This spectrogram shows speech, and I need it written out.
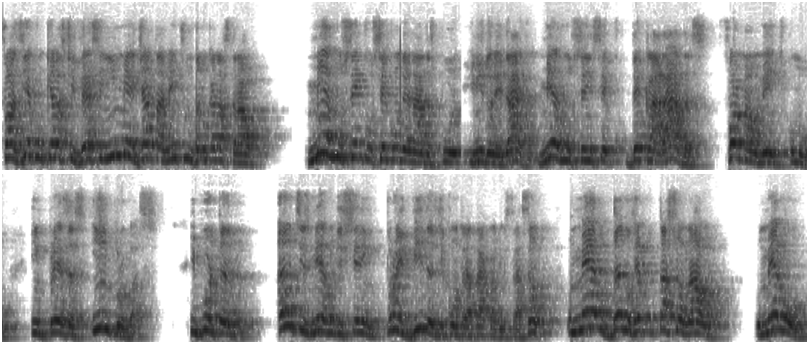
fazia com que elas tivessem imediatamente um dano cadastral. Mesmo sem ser condenadas por inidoneidade, mesmo sem ser declaradas formalmente como empresas ímprobas, e, portanto, antes mesmo de serem proibidas de contratar com a administração, o mero dano reputacional, o mero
